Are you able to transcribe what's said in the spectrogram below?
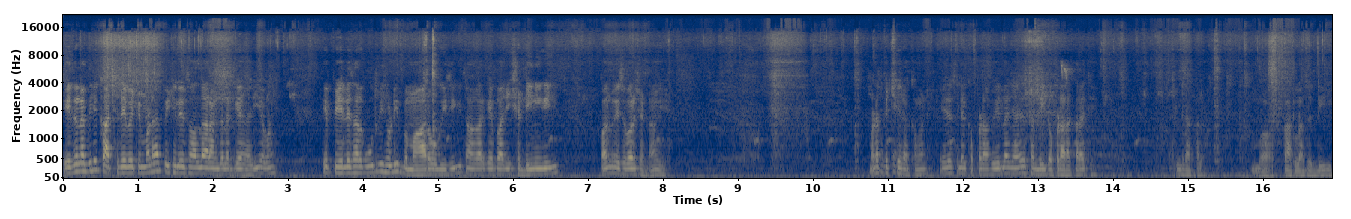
ਇਹਦੇ ਨਾਲ ਵੀਰੇ ਕੱਚ ਦੇ ਵਿੱਚ ਮੜਾ ਪਿਛਲੇ ਸਾਲ ਦਾ ਰੰਗ ਲੱਗਿਆ ਹੋਇਆ ਜੀ ਆਪਣੇ। ਇਹ ਪਿਛਲੇ ਸਾਲ ਕਬੂਤਰੀ ਥੋੜੀ ਬਿਮਾਰ ਹੋ ਗਈ ਸੀ ਤਾਂ ਕਰਕੇ ਬਾਜੀ ਛੱਡੀ ਨਹੀਂ ਗਈ ਪਰ ਨੂੰ ਇਸ ਵਾਰ ਛੱਡਾਂਗੇ। ਮੜਾ ਪਿੱਛੇ ਰੱਖ ਮਨ, ਇਹਦੇ ਥੱਲੇ ਕੱਪੜਾ ਫੇਰ ਲੈ ਜਾ ਥੱਲੇ ਕੱਪੜਾ ਰੱਖ ਲੈ ਇੱਥੇ। ਥੱਲੇ ਰੱਖ ਲੈ ਬਸ ਕਰ ਲਾ ਸਿੱਧੀ ਜੀ।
